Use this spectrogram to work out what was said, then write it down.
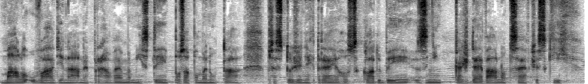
málo uváděná, neprávem místy pozapomenutá, přestože některé jeho skladby zní každé Vánoce v českých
